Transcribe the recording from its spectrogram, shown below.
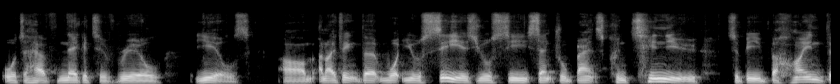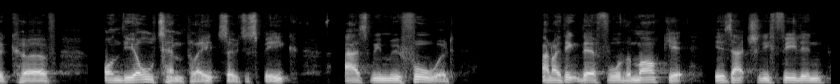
or to have negative real yields. Um, and I think that what you'll see is you'll see central banks continue to be behind the curve on the old template, so to speak, as we move forward. And I think, therefore, the market is actually feeling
